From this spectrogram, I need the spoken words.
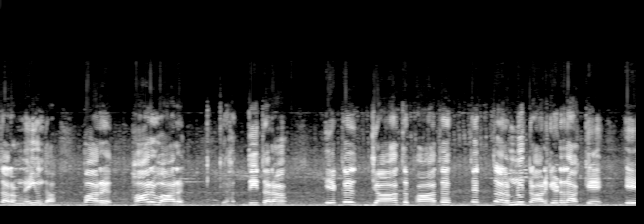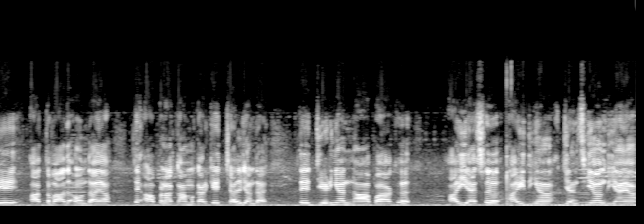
ਧਰਮ ਨਹੀਂ ਹੁੰਦਾ। ਪਰ ਹਰ ਵਾਰ ਦੀ ਤਰ੍ਹਾਂ ਇੱਕ ਜਾਤ ਪਾਤ ਤੇ ਧਰਮ ਨੂੰ ਟਾਰਗੇਟ ਰੱਖ ਕੇ ਇਹ ਅੱਤਵਾਦ ਆਉਂਦਾ ਆ ਤੇ ਆਪਣਾ ਕੰਮ ਕਰਕੇ ਚੱਲ ਜਾਂਦਾ ਹੈ। ਤੇ ਜਿਹੜੀਆਂ ਨਾਪਾਕ ਆਈਐਸ ਆਈ ਦੀਆਂ ਏਜੰਸੀਆਂ ਹੁੰਦੀਆਂ ਆ,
